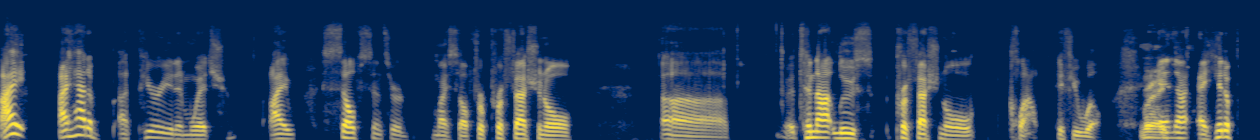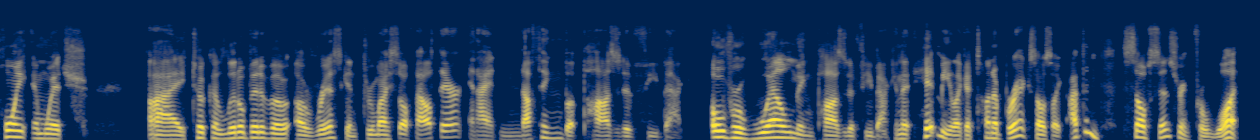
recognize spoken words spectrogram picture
i i had a, a period in which i self-censored myself for professional uh to not lose professional clout if you will. Right. And I, I hit a point in which I took a little bit of a, a, risk and threw myself out there, and I had nothing but positive feedback, overwhelming positive feedback. And it hit me like a ton of bricks. I was like, I've been self censoring for what?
